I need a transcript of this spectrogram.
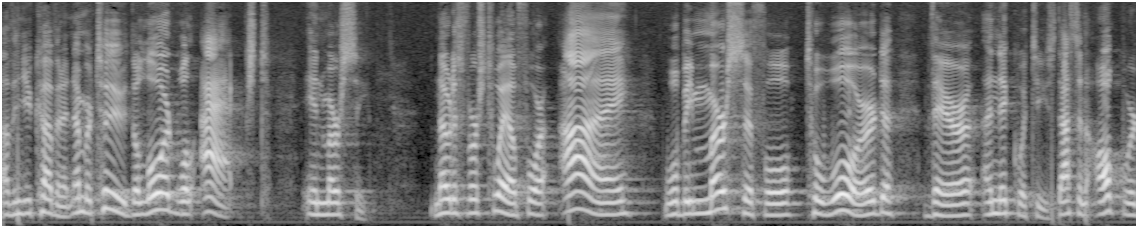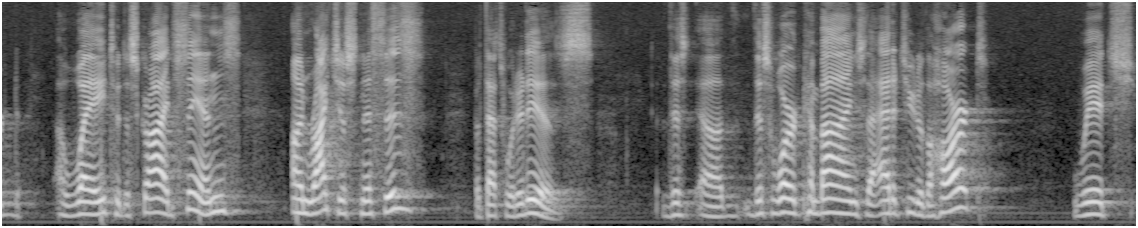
of the new covenant. Number two, the Lord will act in mercy. Notice verse 12 For I will be merciful toward their iniquities. That's an awkward uh, way to describe sins, unrighteousnesses, but that's what it is. This, uh, this word combines the attitude of the heart, which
